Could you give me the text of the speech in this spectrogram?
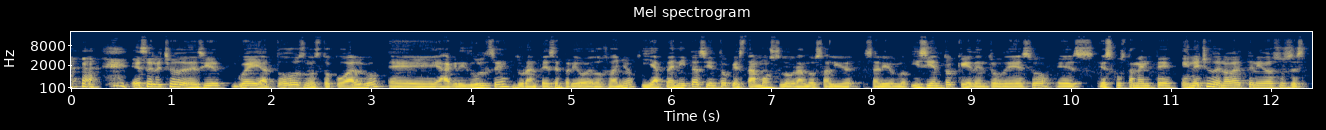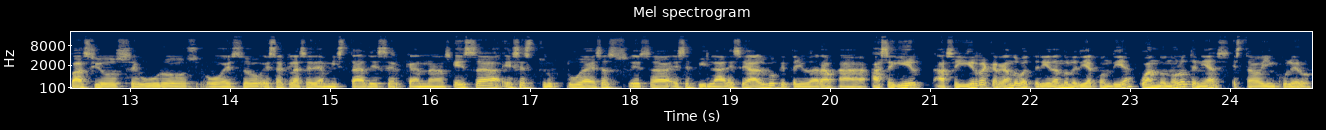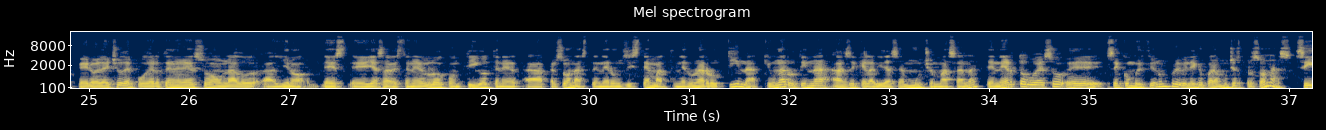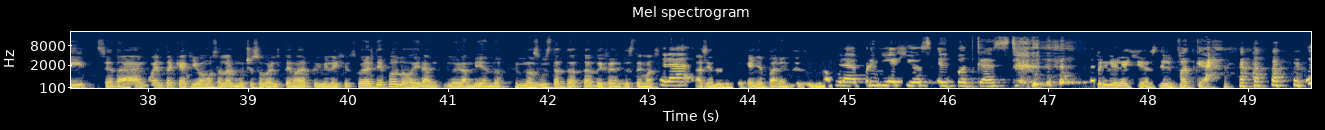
es el hecho de decir, güey, a todos nos tocó algo eh, agridulce durante ese periodo de dos años y apenas siento que estamos logrando salir, salirlo. Y siento que dentro de eso es, es justamente el hecho de no haber tenido esos espacios seguros o eso, esa clase de amistades cercanas, esa, esa estructura, esa, esa, ese pilar, ese algo que te ayudara a, a seguir, a seguir recargando batería dándole día con día. Cuando no lo tenías, estaba bien culero. Pero el hecho de poder tener eso a un lado, uh, you know, es, eh, ya sabes, tenerlo contigo, tener a personas, tener un sistema, tener una rutina, que una rutina hace que la vida sea mucho más sana. Tener todo eso eh, se convirtió en un privilegio para muchas personas. Sí, se dan cuenta que aquí vamos a hablar mucho sobre el tema de privilegios. Con el tiempo lo irán, lo irán viendo. Nos gusta tratar diferentes temas haciendo ese pequeño paréntesis. Para privilegios, el podcast. privilegios, el podcast.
